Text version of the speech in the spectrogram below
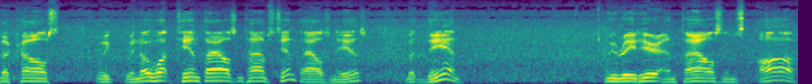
because we, we know what 10,000 times 10,000 is, but then we read here, and thousands of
